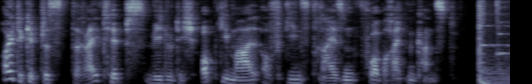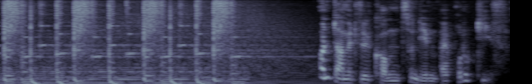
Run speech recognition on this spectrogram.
Heute gibt es drei Tipps, wie du dich optimal auf Dienstreisen vorbereiten kannst. Und damit willkommen zu Nebenbei Produktiv.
